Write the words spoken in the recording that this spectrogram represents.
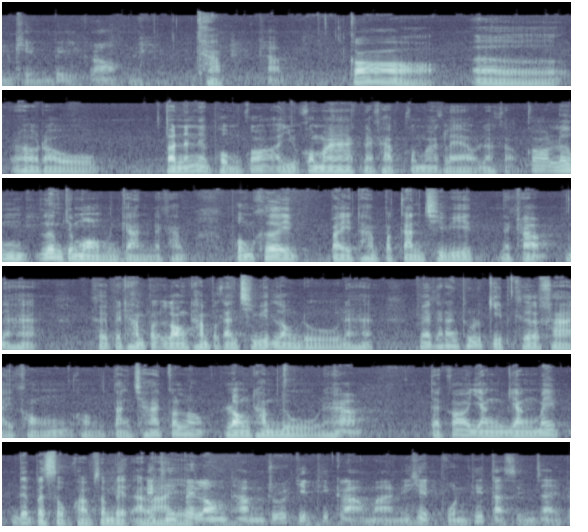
นเข็มไปอีกรอบหนึงครับ ครับ ก็เอ่อเราเราตอนนั้นเนี่ยผมก็อายุก็มากนะครับก็มากแล้วนะครับก็เริ่มเริ่มจะมองเหมือนกันนะครับ ผมเคยไปทำประกันชีวิตนะครัครับบ นะฮะเคยไปทำลองทำประกันชีวิตลองดูนะฮะแม้กระทั่งธุรกิจเครือข่ายของของต่างชาติก็ลองลองทำดูนะฮะ ครับ แต่ก็ยังยังไม่ได้ประสบความสำเร็จอะไรไอ้ที่ไปลองทำธุรกิจที่กล่าวมาในเหตุผลที่ตัดสินใจไป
